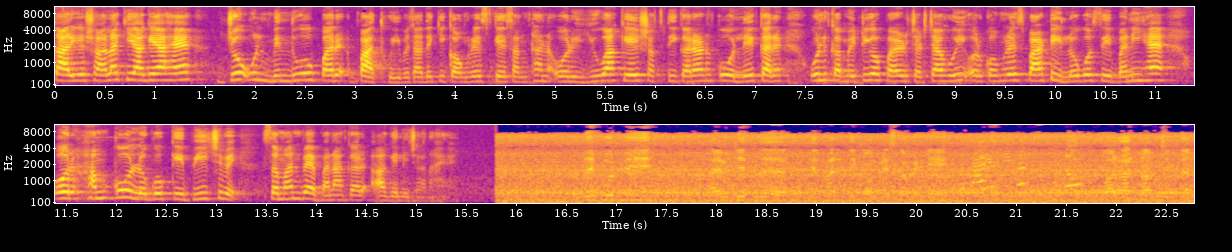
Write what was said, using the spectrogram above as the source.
कार्यशाला किया गया है। जो उन बिंदुओं पर बात हुई। बता दें कि कांग्रेस के संगठन और युवा के शक्तिकरण को लेकर उन कमेटियों पर चर्चा हुई और कांग्रेस पार्टी लोगों से बनी है और हमको लोगों के बीच में समन्वय बनाकर आगे ले जाना है। उदयपुर में आयोजित अखिल भारतीय कांग्रेस कमेटी द्वारा नवचिंतन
